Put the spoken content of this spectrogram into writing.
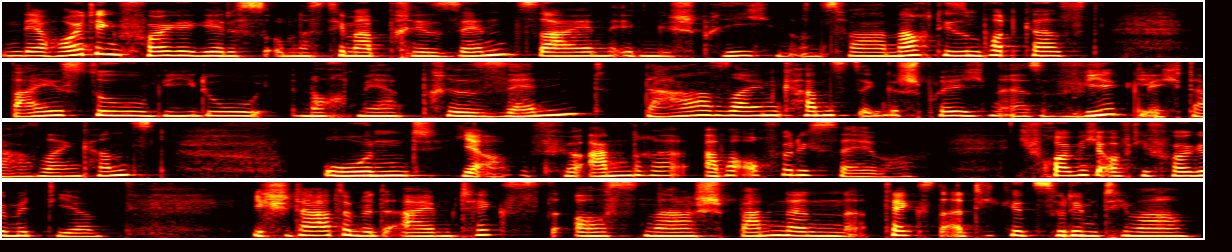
In der heutigen Folge geht es um das Thema Präsentsein in Gesprächen. Und zwar nach diesem Podcast weißt du, wie du noch mehr präsent da sein kannst in Gesprächen, also wirklich da sein kannst. Und ja, für andere, aber auch für dich selber. Ich freue mich auf die Folge mit dir. Ich starte mit einem Text aus einer spannenden Textartikel zu dem Thema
